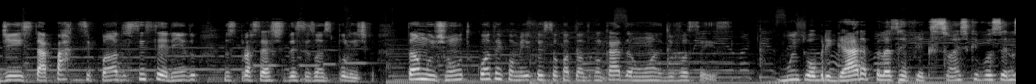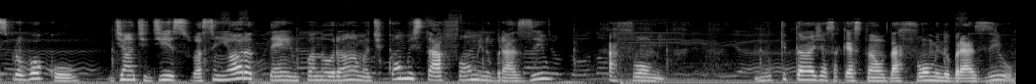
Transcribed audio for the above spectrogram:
de estar participando, se inserindo nos processos de decisões políticas. Estamos juntos, contem comigo que eu estou contando com cada uma de vocês. Muito obrigada pelas reflexões que você nos provocou. Diante disso, a senhora tem um panorama de como está a fome no Brasil? A fome no que tange essa questão da fome no Brasil,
